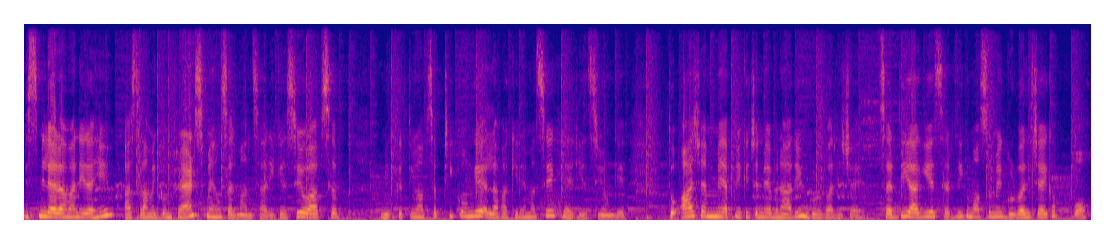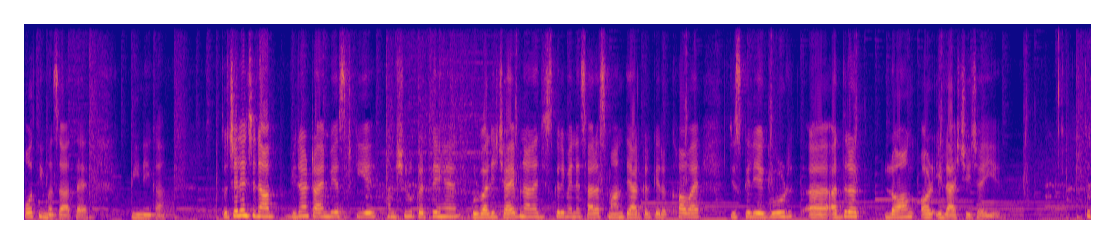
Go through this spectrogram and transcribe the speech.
बिसमीम अस्सलाम फ्रेंड्स, मैं हूँ सलमान सारी। कैसे हो आप सब? उम्मीद करती हूँ आप सब ठीक होंगे। अल्लाह की रहमत से खैरियत से होंगे। तो आज हम मैं अपने किचन में बना रही हूँ गुड़ वाली चाय। सर्दी आ गई है, सर्दी के मौसम में गुड़ वाली चाय का बहुत ही मज़ा आता है पीने का। तो चलें जनाब, बिना टाइम वेस्ट किए हम शुरू करते हैं गुड़ वाली चाय बनाना, जिसके लिए मैंने सारा सामान तैयार करके रखा हुआ है, जिसके लिए गुड़ अदरक, लौंग और इलायची चाहिए। तो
